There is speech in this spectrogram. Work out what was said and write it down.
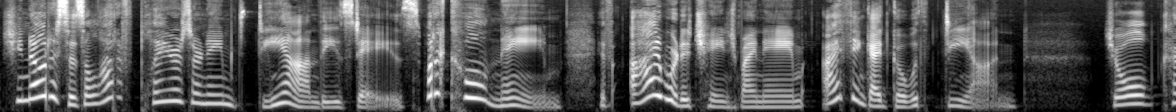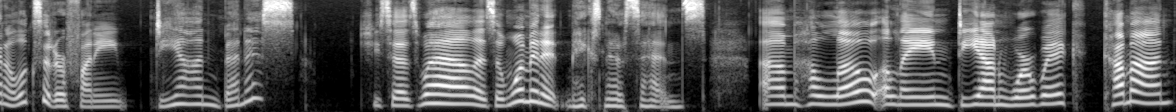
She notices a lot of players are named Dion these days. What a cool name. If I were to change my name, I think I'd go with Dion. Joel kind of looks at her funny. Dion Benes? She says, Well, as a woman, it makes no sense. Um, hello, Elaine Dionne Warwick. Come on.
